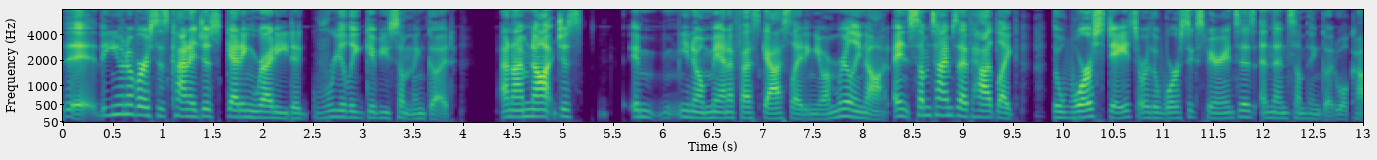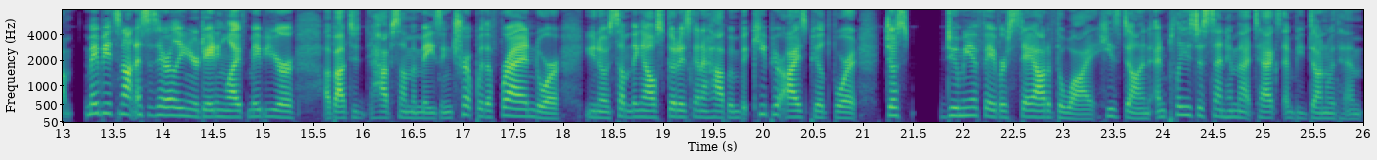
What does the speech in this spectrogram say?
the, the universe is kind of just getting ready to really give you something good. And I'm not just, you know, manifest gaslighting you. I'm really not. And sometimes I've had like the worst dates or the worst experiences, and then something good will come. Maybe it's not necessarily in your dating life. Maybe you're about to have some amazing trip with a friend, or, you know, something else good is going to happen, but keep your eyes peeled for it. Just do me a favor, stay out of the why. He's done. And please just send him that text and be done with him.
